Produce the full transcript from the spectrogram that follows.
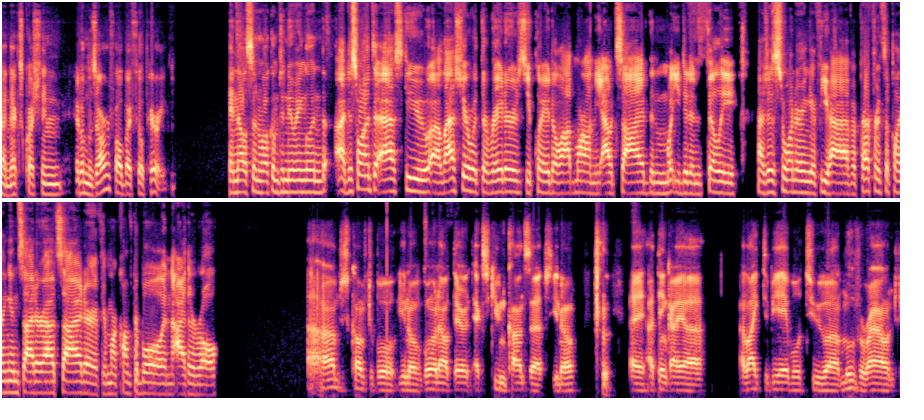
Uh, next question, Evan Lazar, followed by Phil Perry. Hey, Nelson, welcome to New England. I just wanted to ask you uh, last year with the Raiders, you played a lot more on the outside than what you did in Philly. I was just wondering if you have a preference of playing inside or outside, or if you're more comfortable in either role. Uh, I'm just comfortable, you know, going out there and executing concepts. You know, I, I, think I uh, I like to be able to uh, move around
